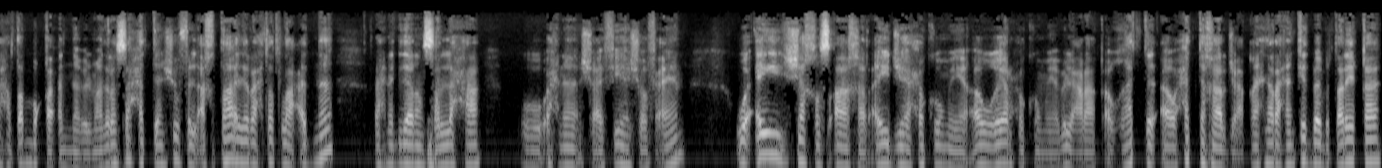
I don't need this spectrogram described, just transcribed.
راح نطبقه عندنا بالمدرسة. حتى نشوف الأخطاء اللي راح تطلع عندنا راح نقدر نصلحها وإحنا شايفيها شوف عين وأي شخص آخر أي جهة حكومية أو غير حكومية بالعراق أو حتى أو حتى خارج العراق إحنا راح نكتبه بطريقة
